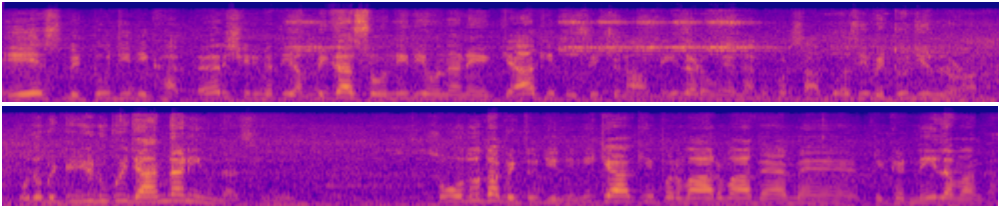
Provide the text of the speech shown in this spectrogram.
ਇਸ ਬਿੱਟੂ ਜੀ ਦੀ ਖਾਤਰ ਸ਼੍ਰੀਮਤੀ ਅੰਬਿਕਾ ਸੋਨੀ ਦੀ ਉਹਨਾਂ ਨੇ ਕਿਹਾ ਕਿ ਤੁਸੀਂ ਚੁਣਾਵ ਨਹੀਂ ਲੜੋਗੇ, ਅਨੰਦਪੁਰ ਸਾਹਿਬ ਤੋਂ ਅਸੀਂ ਬਿੱਟੂ ਜੀ ਨੂੰ ਲੜਾਉਣਾ। ਉਦੋਂ ਬਿੱਟੂ ਜੀ ਨੂੰ ਕੋਈ ਜਾਣਦਾ ਨਹੀਂ ਹੁੰਦਾ ਸੀ। ਸੋ ਉਦੋਂ ਤਾਂ ਬਿੱਟੂ ਜੀ ਨੇ ਨਹੀਂ ਕਿਹਾ ਕਿ ਪਰਿਵਾਰਵਾਦ ਹੈ, ਮੈਂ ਟਿਕਟ ਨਹੀਂ ਲਵਾਂਗਾ।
